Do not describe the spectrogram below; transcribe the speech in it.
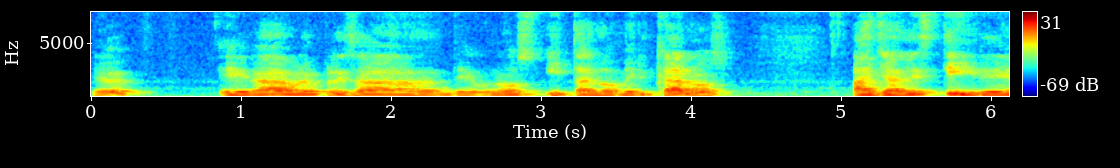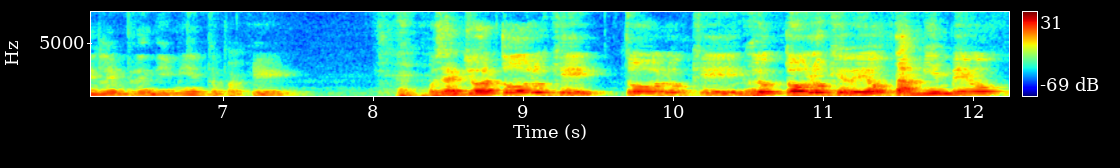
Eh, era una empresa de unos italoamericanos. Allá les tiré el emprendimiento para que... O sea, yo a todo lo que, todo lo que, No. lo- todo lo que veo, también veo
